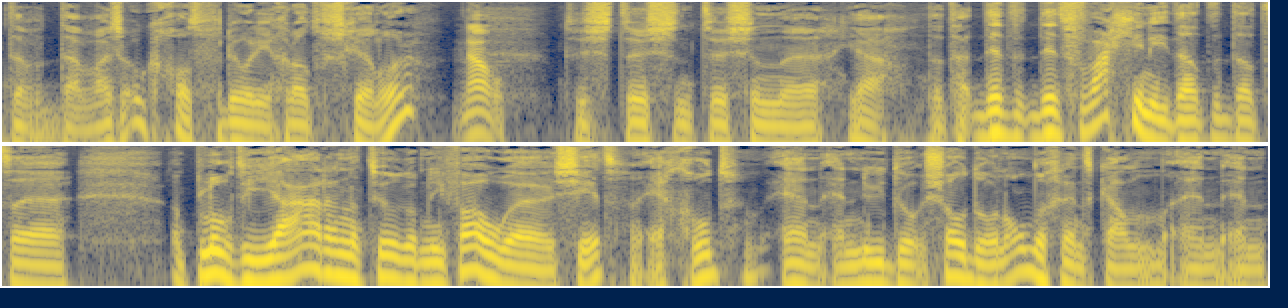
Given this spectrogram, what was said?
dat, dat was ook godverdorie een groot verschil hoor. nou, Dus tussen, tussen eh, ja, dat, dit, dit verwacht je niet. Dat, dat eh, een ploeg die jaren natuurlijk op niveau eh, zit, echt goed. En, en nu zo door een ondergrens kan. En, en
